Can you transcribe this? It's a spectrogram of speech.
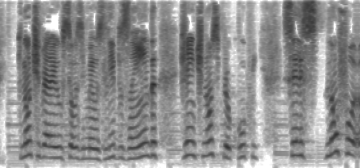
que não tiveram os seus e-mails lidos ainda. Gente, não se preocupem. Se eles não for,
